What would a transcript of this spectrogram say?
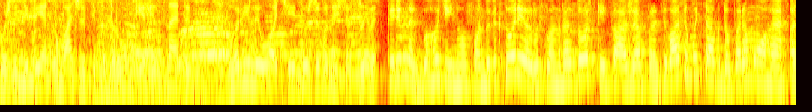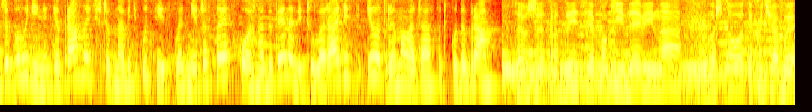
боже, діти, як побачили ці подарунки, і знаєте, горіли очі, і дуже вони щасливі. Керівник благодійного фонду Вікторія Руслан Раздорський каже, працюватимуть так до перемоги, адже благодійники прагнуть, щоб навіть у ці складні часи кожна дитина відчула радість і отримала часточку добра. Це вже традиція, поки йде війна, влаштовувати хоча б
